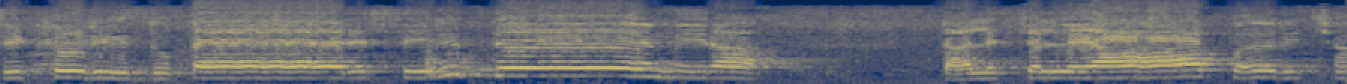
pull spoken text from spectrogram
ਸਿਖਰ ਦੁਪਹਿਰ ਸਿਰ ਤੇ ਮੇਰਾ ਟਲ ਚੱਲਿਆ ਪਰਛਾਂ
